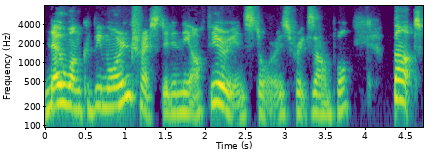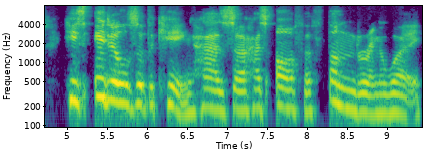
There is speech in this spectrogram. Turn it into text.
no one could be more interested in the Arthurian stories, for example, but his Idylls of the King has uh, has Arthur thundering away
